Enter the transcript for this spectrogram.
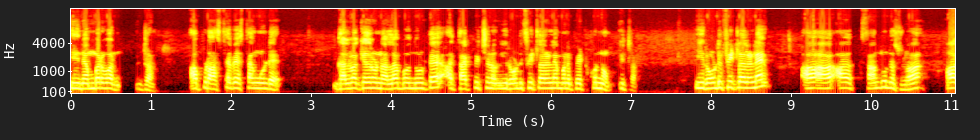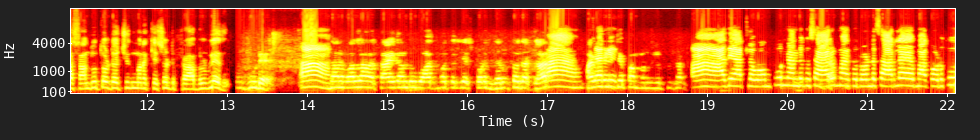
ఇది నెంబర్ వన్ ఇట్లా. అప్పుడు అస్తవ్యస్తంగా ఉండే. గల్వకి ఎదురు నల్ల బంధు ఉంటే అది తప్పించినాం ఈ రెండు ఫీట్లలోనే మనం పెట్టుకున్నాం ఇట్లా. ఈ రెండు ఫీట్లలోనే ఆ సందు ఉన్న ఆ సందుతోటి వచ్చింది మనకి ఎటువంటి ప్రాబ్లం లేదు. ఆ. దాని వల్ల తాయిదండు ఆత్మహత్యలు చేసుకోవడం జరుగుతుంది అట్లా. అది అట్లా వంపున్నందుకు సారు మాకు రెండు సార్లు మా కొడుకు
